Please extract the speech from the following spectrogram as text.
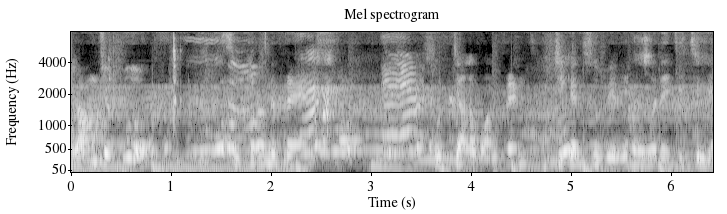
ఎలా ఉంది చెప్పు? సూపర్ ఉంది ఫ్రెండ్స్. సూప్ చాలా బాగుంది ఫ్రెండ్స్ చికెన్ సూప్ ఇది. ఇచ్చింది.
